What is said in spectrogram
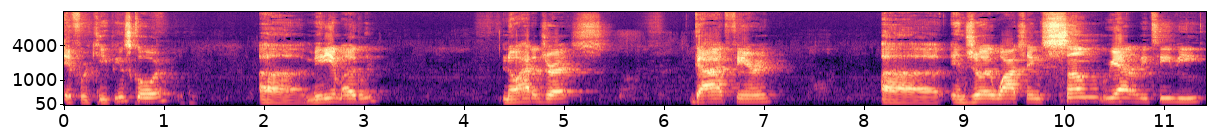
if we're keeping score, uh, medium ugly, know how to dress, God fearing, uh, enjoy watching some reality TV,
